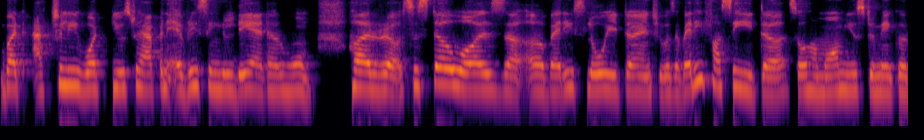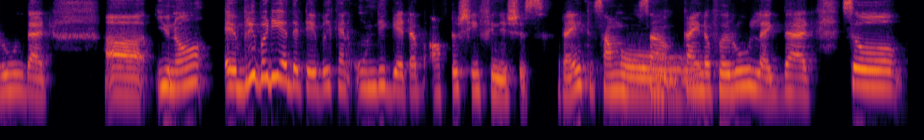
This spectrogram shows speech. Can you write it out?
but actually what used to happen every single day at her home. Her uh, sister was uh, a very slow eater and she was a very fussy eater. So her mom used to make a rule that, uh, you know, everybody at the table can only get up after she finishes, right? Some, oh. some kind of a rule like that. So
